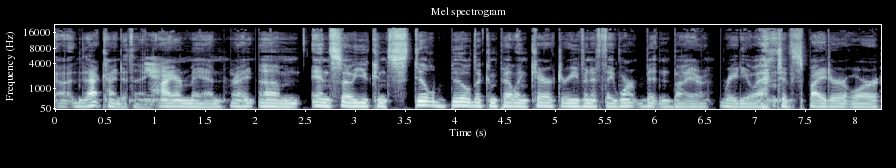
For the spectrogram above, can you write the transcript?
uh, that kind of thing Yeah. iron man right um, and so you can still build a compelling character even if they weren't bitten by a radioactive spider or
